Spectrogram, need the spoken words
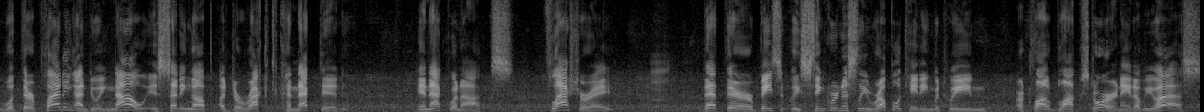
what they're planning on doing now is setting up a direct connected in Equinix flash array that they're basically synchronously replicating between our cloud block store in AWS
